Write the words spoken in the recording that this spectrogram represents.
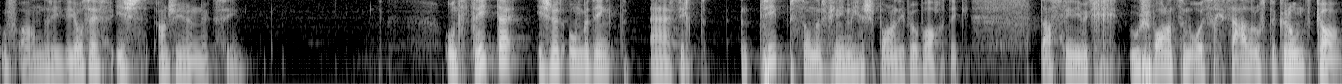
auf andere? Der Josef war es anscheinend nicht. Gewesen. Und das Dritte ist nicht unbedingt äh, vielleicht ein Tipp, sondern finde ich mehr eine spannende Beobachtung. Das finde ich wirklich spannend, um uns selber auf den Grund zu gehen.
